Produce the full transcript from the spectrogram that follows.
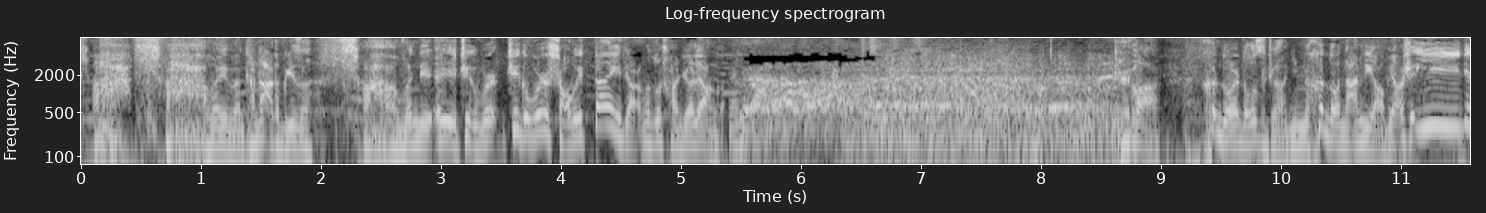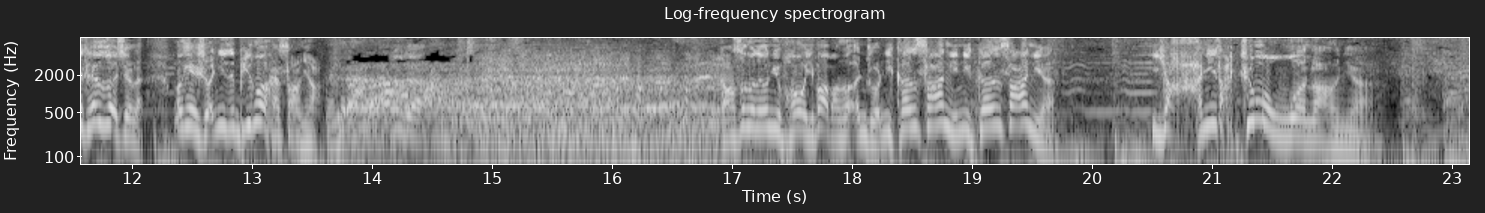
啊啊，闻一闻，看哪个鼻子啊，闻的哎这个味儿这个味儿稍微淡一点，我就穿这两个，对吧？很多人都是这，你们很多男的啊，不要说，咦，你太恶心了。我跟你说，你这比我还丧眼儿，对不对？当时我那个女朋友一把把我摁住，你干啥呢？你干啥呢？呀，你咋这么窝囊呢？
